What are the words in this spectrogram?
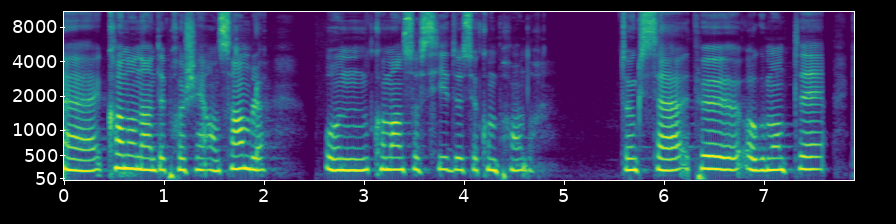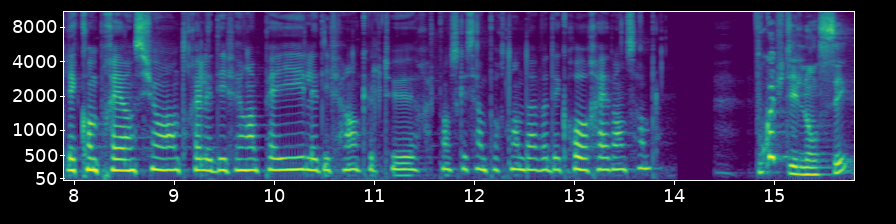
euh, quand on a des projets ensemble, on commence aussi de se comprendre. Donc ça peut augmenter les compréhensions entre les différents pays, les différentes cultures. Je pense que c'est important d'avoir des gros rêves ensemble. Pourquoi tu t'es lancé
